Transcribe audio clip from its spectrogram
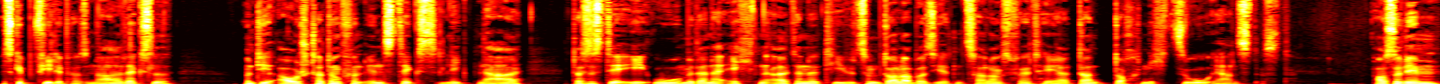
es gibt viele Personalwechsel und die Ausstattung von Instex legt nahe, dass es der EU mit einer echten Alternative zum dollarbasierten Zahlungsverkehr dann doch nicht so ernst ist. Außerdem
